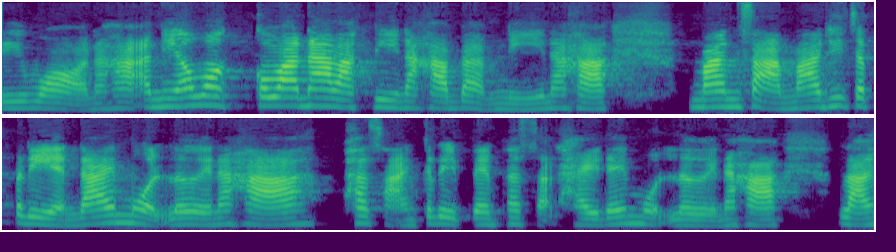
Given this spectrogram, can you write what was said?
รีวอร์ดนะคะ อันนี้ว่าก็ว่าน่ารักดีนะคะ แบบนี้นะคะ มันสามารถที่จะเปลี่ยนได้หมดเลยนะคะ ภาษาอังกฤษเป็นภาษาไทยได้หมดเลยนะคะ หลัง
